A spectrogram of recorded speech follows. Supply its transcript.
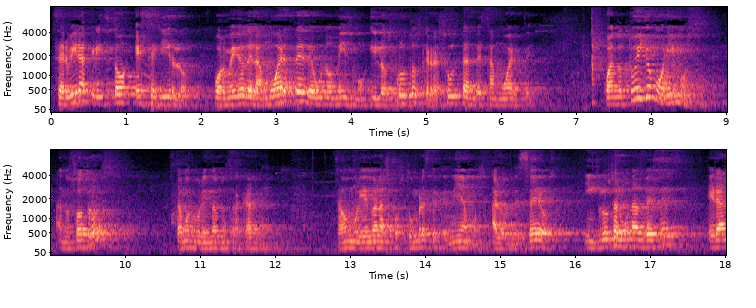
Servir a Cristo es seguirlo por medio de la muerte de uno mismo y los frutos que resultan de esa muerte. Cuando tú y yo morimos a nosotros, estamos muriendo a nuestra carne. Estamos muriendo a las costumbres que teníamos, a los deseos. Incluso algunas veces eran,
